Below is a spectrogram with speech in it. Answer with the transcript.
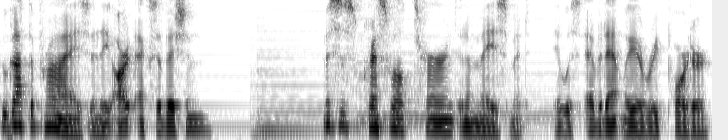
who got the prize in the art exhibition?" Mrs. Cresswell turned in amazement. It was evidently a reporter,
